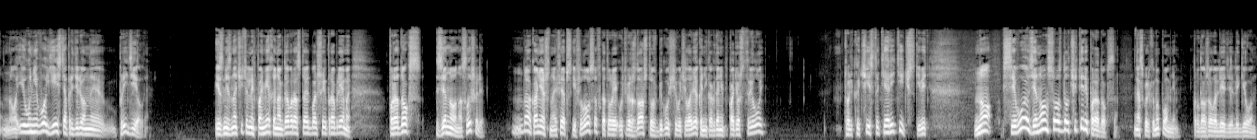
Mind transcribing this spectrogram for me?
но и у него есть определенные пределы. Из незначительных помех иногда вырастают большие проблемы. Парадокс Зенона слышали? Да, конечно, эфепский философ, который утверждал, что в бегущего человека никогда не попадешь стрелой. Только чисто теоретически, ведь... Но всего Зенон создал четыре парадокса, насколько мы помним, продолжала леди Легион.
